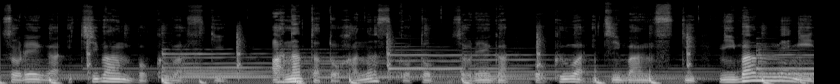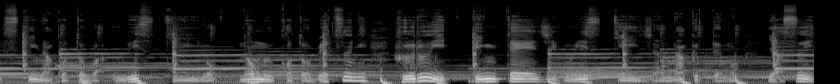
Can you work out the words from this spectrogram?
それが一番僕は好き。あなたと話すことそれが僕は一番好き。2番目に好きなことはウイスキーを飲むこと別に古いヴィンテージウイスキーじゃなくても安い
